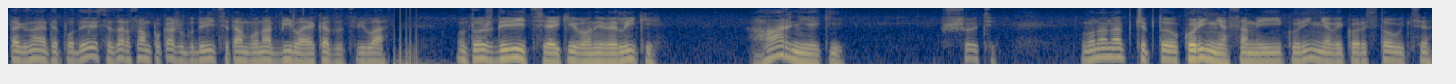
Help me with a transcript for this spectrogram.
так знаєте, подивився. Зараз вам покажу, бо дивіться, там вона біла, яка зацвіла. Отож дивіться, які вони великі. Гарні які. В шоці. Вона начебто коріння, саме її коріння використовується,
